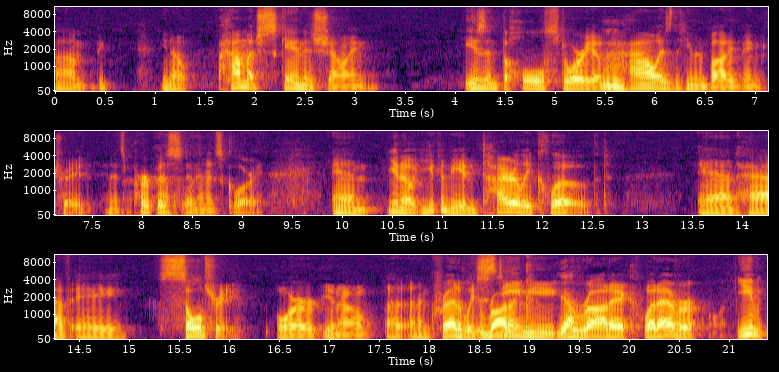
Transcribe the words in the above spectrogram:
Um, be, you know, how much skin is showing isn't the whole story of how is the human body being portrayed in its purpose and in its glory. And, you know, you can be entirely clothed and have a sultry or, you know, a, an incredibly Erotic. steamy, Yeah. erotic, whatever, even,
